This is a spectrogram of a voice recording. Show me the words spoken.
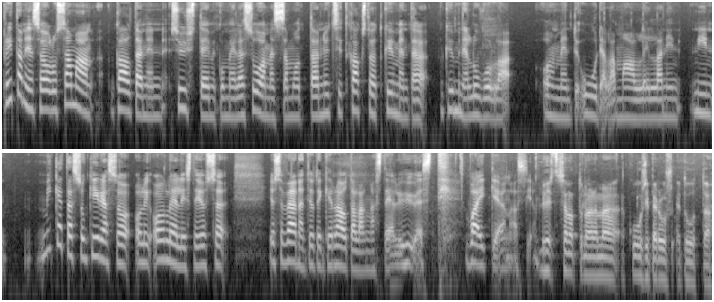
Britanniassa on ollut samankaltainen systeemi kuin meillä Suomessa, mutta nyt sitten 2010-luvulla on menty uudella mallilla, niin, niin mikä tässä sun kirjassa oli oleellista, jossa jos sä väännät jotenkin rautalangasta ja lyhyesti vaikean asian? Lyhyesti sanottuna nämä kuusi perusetuutta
